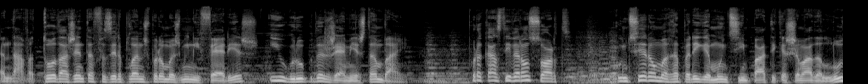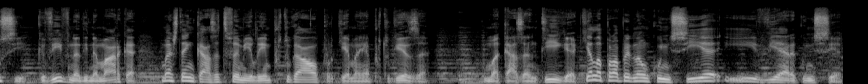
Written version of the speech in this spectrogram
Andava toda a gente a fazer planos para umas mini-férias e o grupo das gêmeas também. Por acaso tiveram sorte. Conheceram uma rapariga muito simpática chamada Lucy, que vive na Dinamarca, mas tem casa de família em Portugal, porque a mãe é portuguesa. Uma casa antiga que ela própria não conhecia e viera conhecer.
